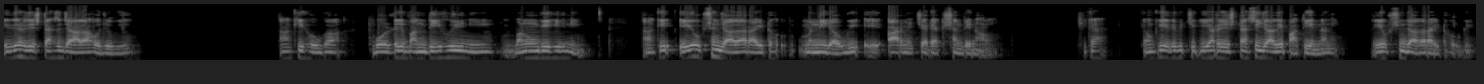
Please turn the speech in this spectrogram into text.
ਇਹਦੀ ਰੈਜ਼ਿਸਟੈਂਸ ਜ਼ਿਆਦਾ ਹੋ ਜੂਗੀ ਤਾਂ ਕੀ ਹੋਊਗਾ? ਵੋਲਟੇਜ ਬਣਦੀ ਹੋਈ ਨਹੀਂ, ਬਣੂਗੀ ਹੀ ਨਹੀਂ, ਤਾਂ ਕਿ ਇਹ ਆਪਸ਼ਨ ਜ਼ਿਆਦਾ ਰਾਈਟ ਮੰਨੀ ਜਾਊਗੀ, ਇਹ ਆਰਮੇਚਰ ਰਿਐਕਸ਼ਨ ਦੇ ਨਾਲੋਂ। ਠੀਕ ਹੈ? ਕਿਉਂਕਿ ਇਹਦੇ ਵਿੱਚ ਕੀ ਆ ਰੈਜ਼ਿਸਟੈਂਸ ਹੀ ਜ਼ਿਆਦਾ ਪਾਤੀ ਇਹਨਾਂ ਨੇ, ਇਹ ਆਪਸ਼ਨ ਜ਼ਿਆਦਾ ਰਾਈਟ ਹੋਊਗੀ।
